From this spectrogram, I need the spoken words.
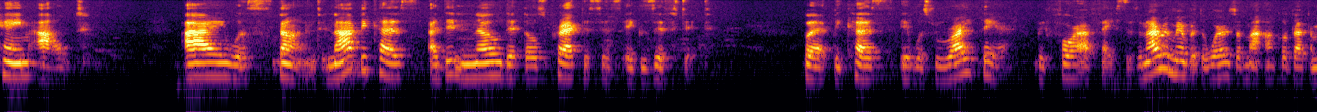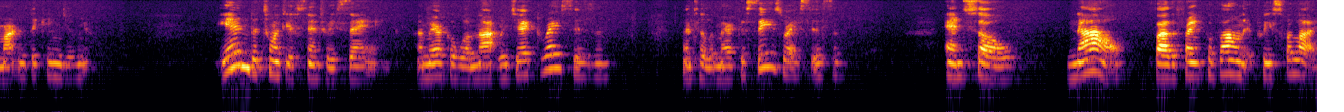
came out, I was stunned. Not because I didn't know that those practices existed, but because it was right there before our faces. And I remember the words of my uncle, Dr. Martin Luther King Jr., in the 20th century saying, America will not reject racism until America sees racism. And so now, Father Frank Pavone at Priests for Life,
